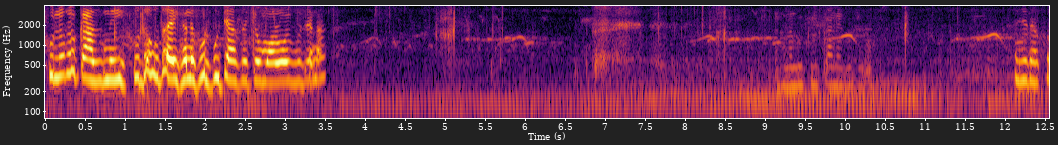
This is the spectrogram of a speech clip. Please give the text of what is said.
ফুলেরও কাজ নেই। হুদা হুদা এখানে ফুল ফুটে আছে কেউ মর্মই বুঝে না। যে দেখো।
